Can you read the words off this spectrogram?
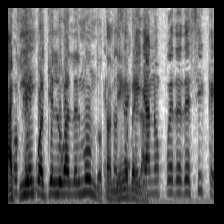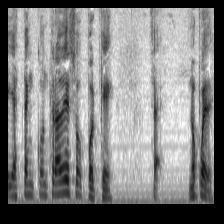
Aquí en cualquier lugar del mundo también es verdad. ella no puede decir que ella está en contra de eso porque, o sea, no puede.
